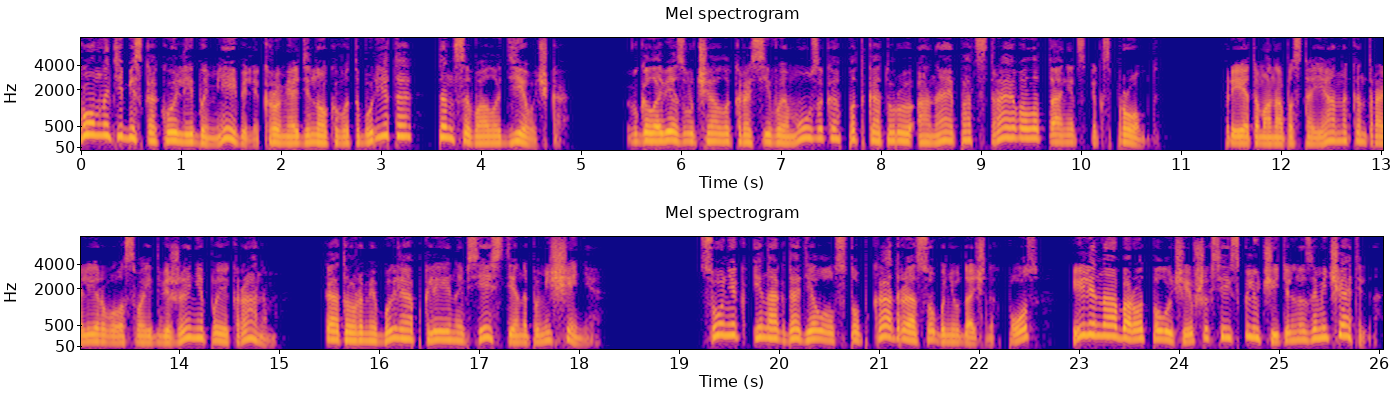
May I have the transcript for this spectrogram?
комнате без какой-либо мебели, кроме одинокого табурета, танцевала девочка. В голове звучала красивая музыка, под которую она и подстраивала танец экспромт. При этом она постоянно контролировала свои движения по экранам, которыми были обклеены все стены помещения. Суник иногда делал стоп-кадры особо неудачных поз или наоборот получившихся исключительно замечательно.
